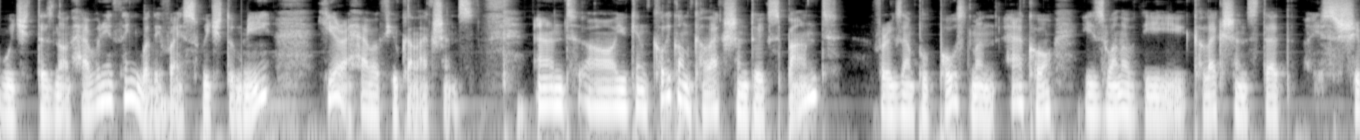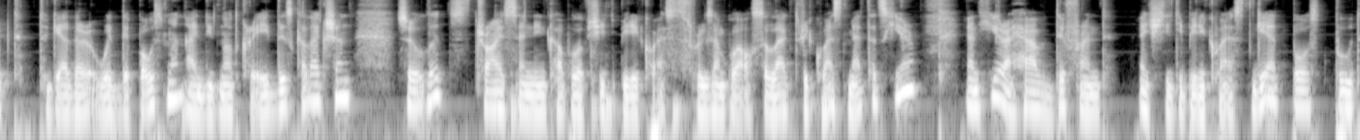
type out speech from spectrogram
which does not have anything. But if I switch to me, here I have a few collections. And uh, you can click on collection to expand for example, Postman Echo is one of the collections that is shipped together with the Postman. I did not create this collection. So let's try sending a couple of HTTP requests. For example, I'll select request methods here. And here I have different HTTP requests, get, post, put,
